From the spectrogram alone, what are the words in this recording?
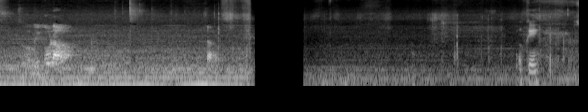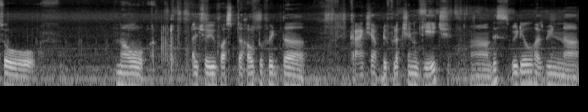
So we'll go down. Okay so now I'll show you first how to fit the crankshaft deflection gauge. Uh, this video has been uh,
